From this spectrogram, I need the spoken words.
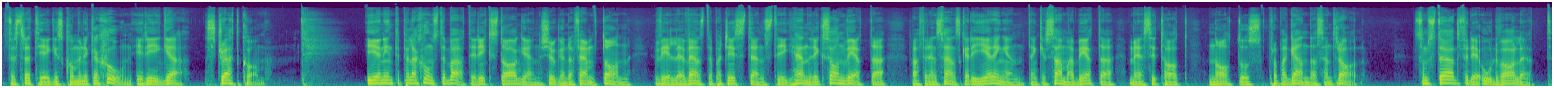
för strategisk kommunikation i Riga, Stratcom. I en interpellationsdebatt i riksdagen 2015 ville vänsterpartisten Stig Henriksson veta varför den svenska regeringen tänker samarbeta med citat Natos propagandacentral. Som stöd för det ordvalet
